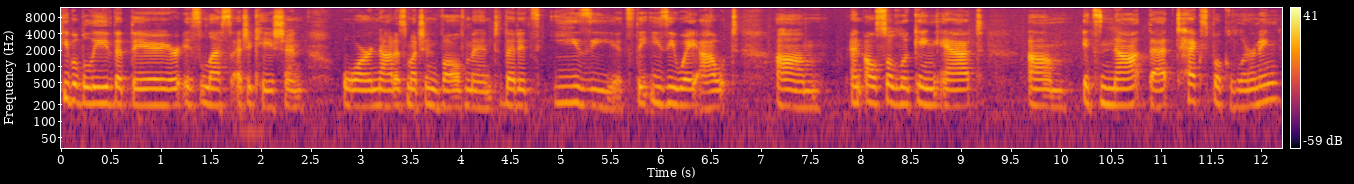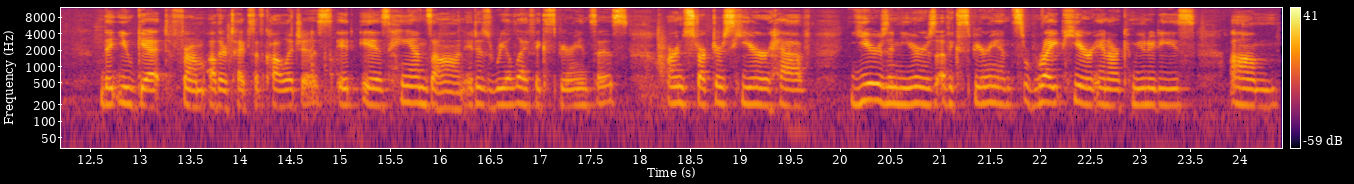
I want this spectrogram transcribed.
people believe that there is less education or not as much involvement, that it's easy, it's the easy way out. Um, and also looking at um, it's not that textbook learning that you get from other types of colleges. It is hands on, it is real life experiences. Our instructors here have years and years of experience right here in our communities. Um,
